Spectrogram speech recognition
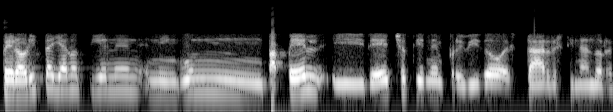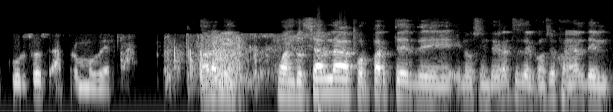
pero ahorita ya no tienen ningún papel y de hecho tienen prohibido estar destinando recursos a promoverla. Ahora bien, cuando se habla por parte de los integrantes del Consejo General del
